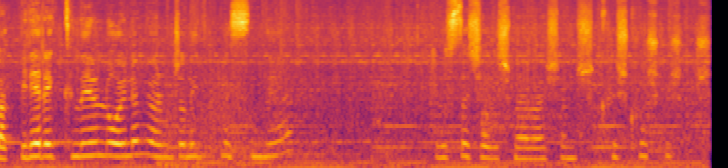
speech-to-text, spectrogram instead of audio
Bak bilerek Clear'la oynamıyorum canı gitmesin diye. Burası da çalışmaya başlamış. Kış koş koş koş.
